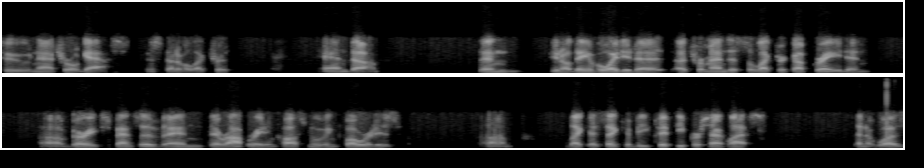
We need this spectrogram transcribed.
to natural gas instead of electric. And um, then, you know, they avoided a, a tremendous electric upgrade and uh, very expensive, and their operating costs moving forward is, um, like I said, could be 50% less than it was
